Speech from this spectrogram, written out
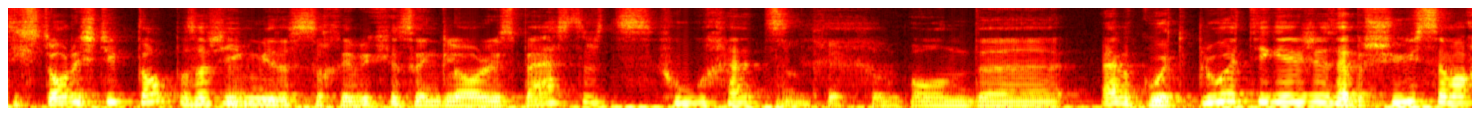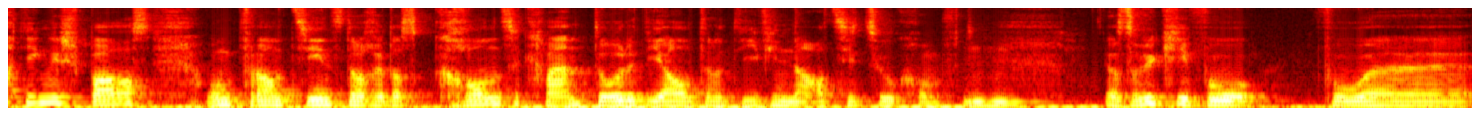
die Story ist tiptop. Also hast du irgendwie, dass es so wirklich so ein Glorious Bastards Hauch hat. Okay, cool. Und äh, eben gut blutig ist es, eben Schiessen macht irgendwie Spaß und vor allem ziehen sie nachher das konsequent durch die alternative Nazi-Zukunft. Mhm. Also wirklich von, von, äh,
